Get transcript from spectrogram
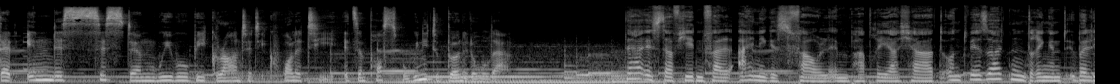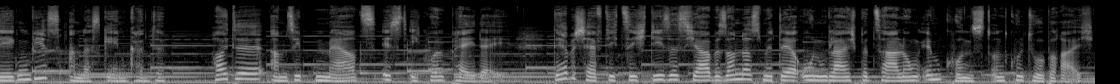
that in this system we will be granted equality. It's impossible. We need to burn it all down. Da ist auf jeden Fall einiges faul im Patriarchat und wir sollten dringend überlegen, wie es anders gehen könnte. Heute, am 7. März, ist Equal Pay Day. Der beschäftigt sich dieses Jahr besonders mit der Ungleichbezahlung im Kunst- und Kulturbereich,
